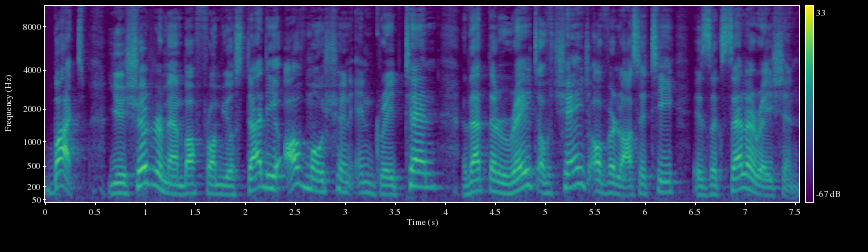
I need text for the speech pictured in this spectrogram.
But you should remember from your study of motion in grade 10 that the rate of change of velocity is acceleration.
